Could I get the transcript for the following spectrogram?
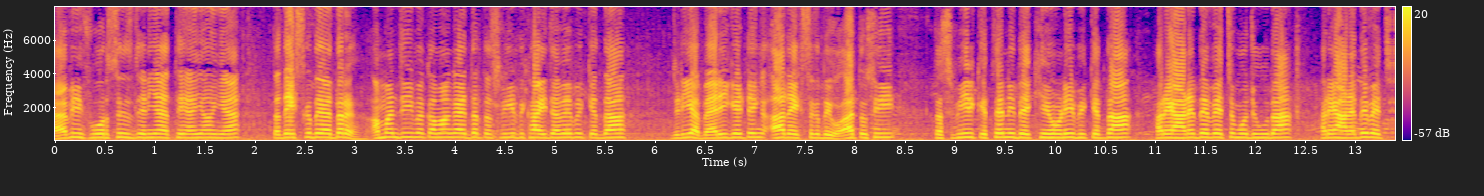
ਹੈਵੀ ਫੋਰਸਿਸ ਜਿਹੜੀਆਂ ਇੱਥੇ ਆਈਆਂ ਹੋਈਆਂ ਤਾਂ ਦੇਖ ਸਕਦੇ ਹੋ ਇੱਧਰ ਅਮਨ ਜੀ ਮੈਂ ਕਹਾਂਗਾ ਇੱਧਰ ਤਸਵੀਰ ਦਿਖਾਈ ਜਾਵੇ ਵੀ ਕਿੱਦਾਂ ਜਿਹੜੀ ਆ ਬੈਰੀਗੇਟਿੰਗ ਆ ਦੇਖ ਸਕਦੇ ਹੋ ਆ ਤੁਸੀਂ ਤਸਵੀਰ ਕਿੱਥੇ ਨਹੀਂ ਦੇਖੀ ਹੋਣੀ ਵੀ ਕਿੱਦਾਂ ਹਰਿਆਣੇ ਦੇ ਵਿੱਚ ਮੌਜੂਦ ਆ ਹਰਿਆਣੇ ਦੇ ਵਿੱਚ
